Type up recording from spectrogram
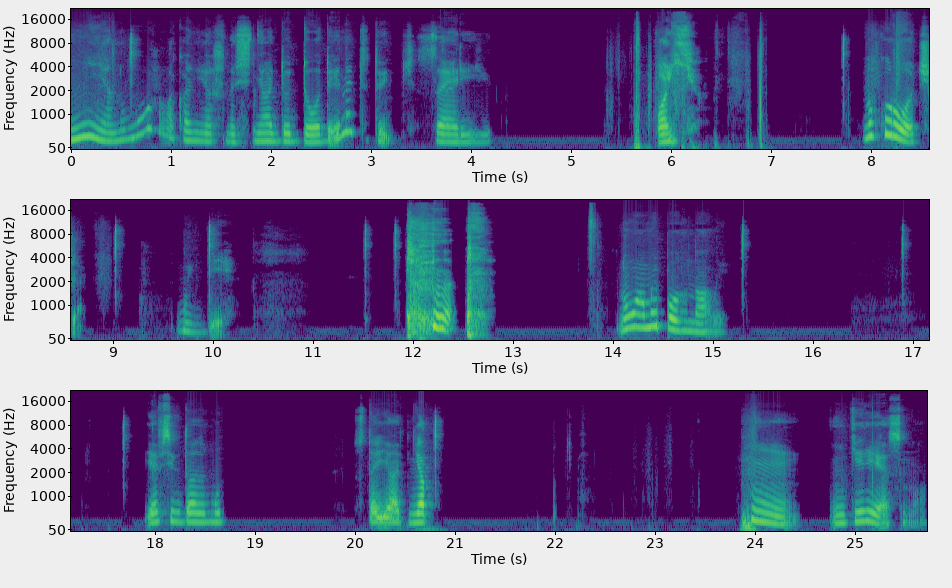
Ні, ну можна, конечно, снять до, до 11 серії. Ой. Ну, коротше. Уйди. ну, а ми погнали. Я всегда буду стоять. Нет. Хм, інтересно.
